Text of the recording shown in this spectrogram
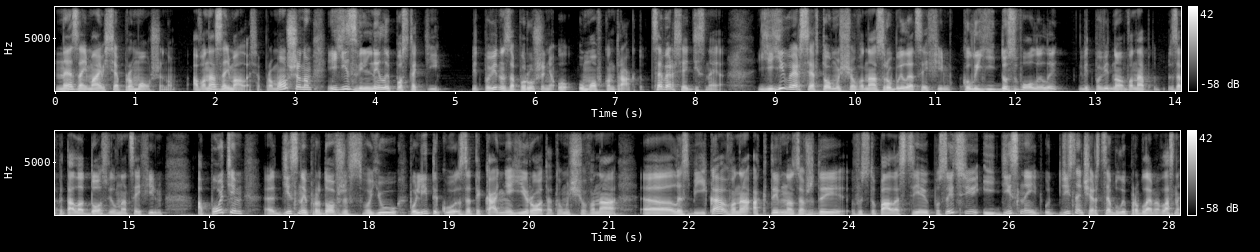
не займайся промоушеном. А вона займалася промоушеном, і її звільнили по статті. Відповідно за порушення умов контракту. Це версія Діснея. Її версія в тому, що вона зробила цей фільм, коли їй дозволили Відповідно, вона запитала дозвіл на цей фільм. А потім е, Дісней продовжив свою політику затикання її рота, тому що вона е, лесбійка, вона активно завжди виступала з цією позицією, і Дісней у Дісней через це були проблеми. Власне,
